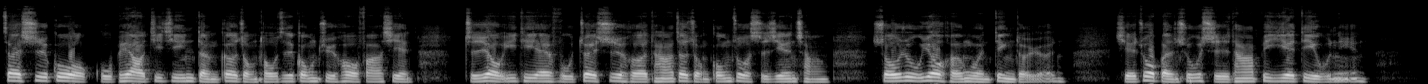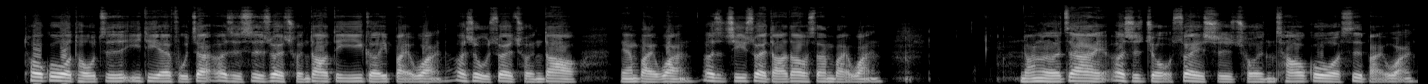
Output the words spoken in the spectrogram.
在试过股票、基金等各种投资工具后，发现只有 ETF 最适合他这种工作时间长、收入又很稳定的人。写作本书时，他毕业第五年，透过投资 ETF，在二十四岁存到第一个一百万，二十五岁存到两百万，二十七岁达到三百万。然而，在二十九岁时存超过四百万。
